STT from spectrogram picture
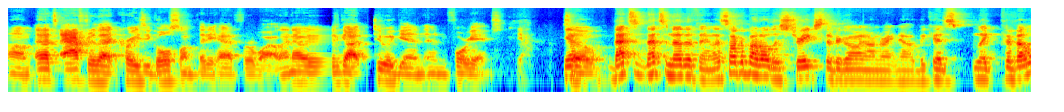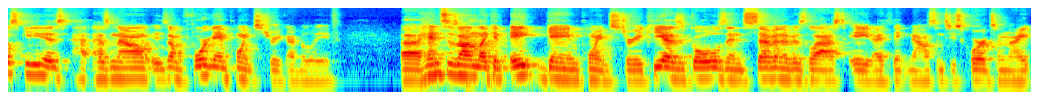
Um, and that's after that crazy goal slump that he had for a while. I know he's got two again in four games. Yeah. Yeah, So that's that's another thing. Let's talk about all the streaks that are going on right now because like Pavelski is has now is on a four game point streak, I believe. Uh, Hintz is on like an eight game point streak. He has goals in seven of his last eight, I think, now since he scored tonight.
